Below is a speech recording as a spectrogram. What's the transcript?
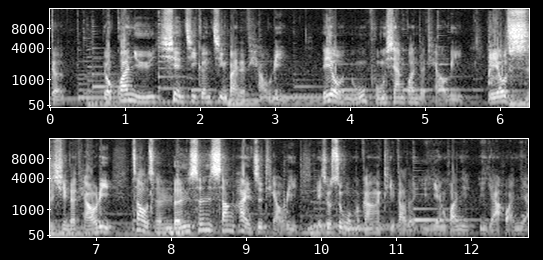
个？有关于献祭跟敬拜的条例。也有奴仆相关的条例，也有死刑的条例，造成人身伤害之条例，也就是我们刚刚提到的以眼还眼，以牙还牙。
